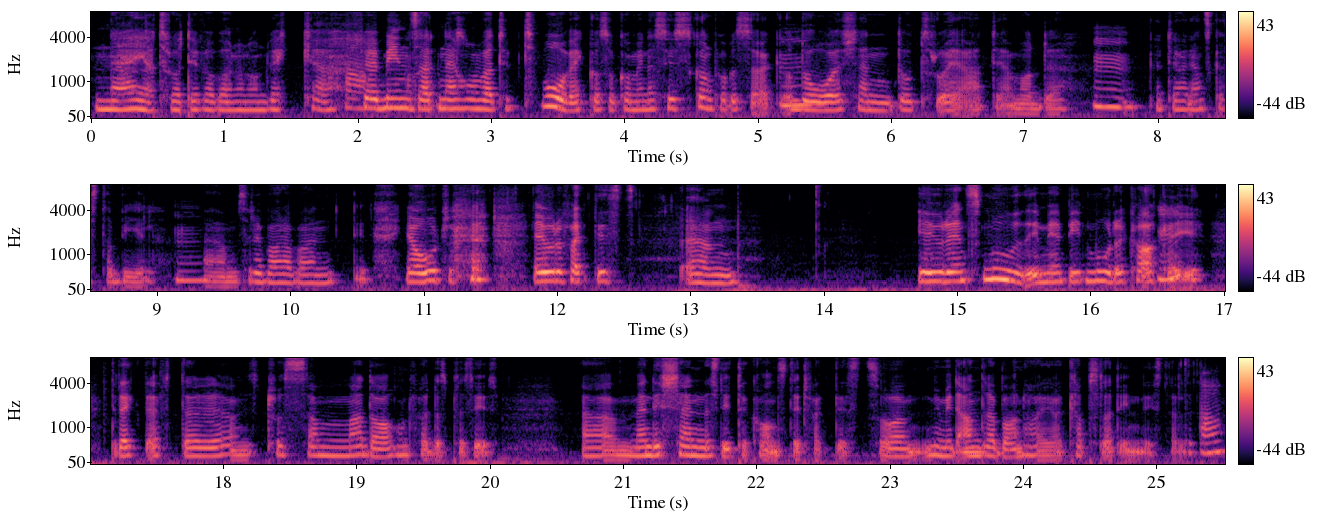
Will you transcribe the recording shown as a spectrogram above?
Nej, jag tror att det var bara någon vecka. Ja, För jag minns att när hon var typ två veckor så kom mina syskon på besök Mm. och då, kände, då tror jag att jag mådde, Mm. att jag var ganska stabil. Mm. Ehm, så det bara var en... Jag gjorde, jag gjorde faktiskt ehm, jag gjorde en smoothie med en bit moderkaka Mm. i direkt efter, jag tror samma dag hon föddes precis. Ehm, men det kändes lite konstigt faktiskt. Så med mitt Mm. andra barn har jag kapslat in det istället. Ja.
